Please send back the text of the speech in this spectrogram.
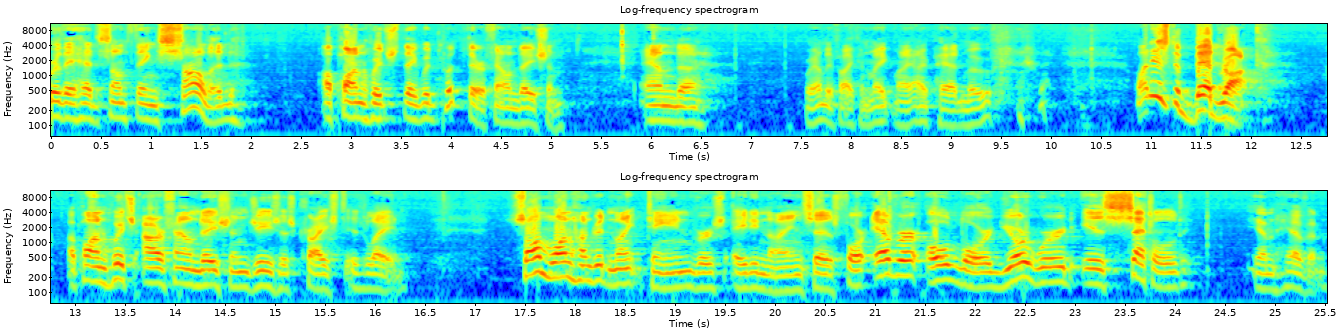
where they had something solid upon which they would put their foundation. And, uh, well, if I can make my iPad move. what is the bedrock upon which our foundation, Jesus Christ, is laid? Psalm 119, verse 89 says, Forever, O Lord, your word is settled in heaven.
